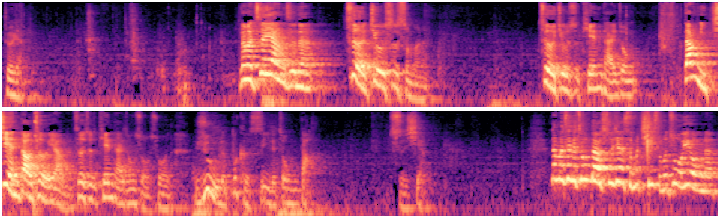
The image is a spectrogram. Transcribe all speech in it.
这样，那么这样子呢？这就是什么呢？这就是天台中，当你见到这样，这就是天台中所说的入了不可思议的中道。实相。那么这个中道实相什么起什么作用呢？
